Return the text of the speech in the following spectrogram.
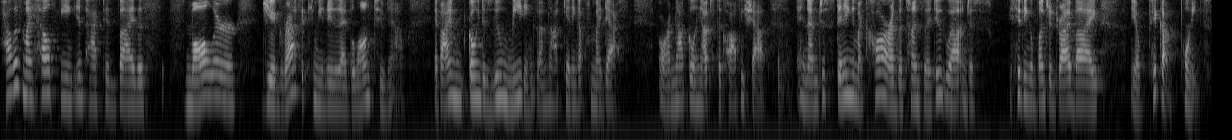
How is my health being impacted by this smaller geographic community that I belong to now? If I'm going to Zoom meetings, I'm not getting up from my desk or I'm not going out to the coffee shop and I'm just staying in my car on the times that I do go out and just hitting a bunch of drive-by, you know, pickup points.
